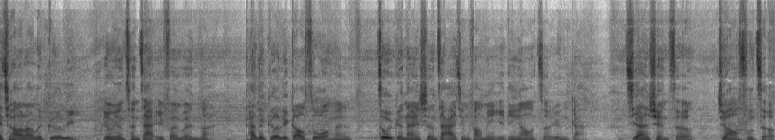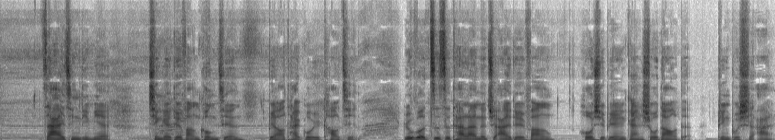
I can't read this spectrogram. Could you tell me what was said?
在乔郎的歌里，永远存在一份温暖。他的歌里告诉我们，做一个男生在爱情方面一定要有责任感。既然选择，就要负责。在爱情里面，请给对方空间，不要太过于靠近。如果自私贪婪的去爱对方，或许别人感受到的并不是爱，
